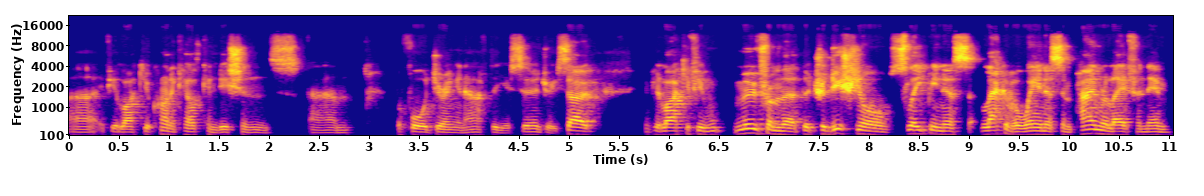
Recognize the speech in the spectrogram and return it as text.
uh, if you like, your chronic health conditions um, before, during, and after your surgery. So if you like, if you move from the, the traditional sleepiness, lack of awareness, and pain relief, and then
